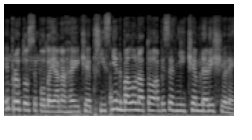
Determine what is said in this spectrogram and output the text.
I proto se podle Jana Hajče přísně dbalo na to, aby se v ničem nelišili.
